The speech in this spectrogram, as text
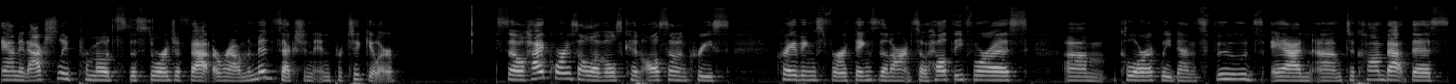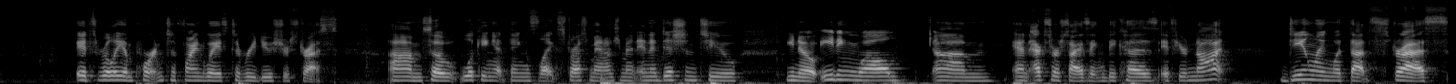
and it actually promotes the storage of fat around the midsection in particular. So high cortisol levels can also increase cravings for things that aren't so healthy for us, um, calorically dense foods, and um, to combat this, it's really important to find ways to reduce your stress. Um, so looking at things like stress management in addition to, you know, eating well um, and exercising, because if you're not dealing with that stress,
